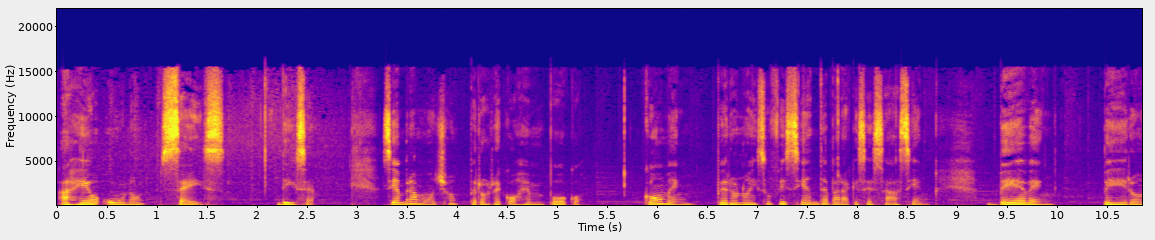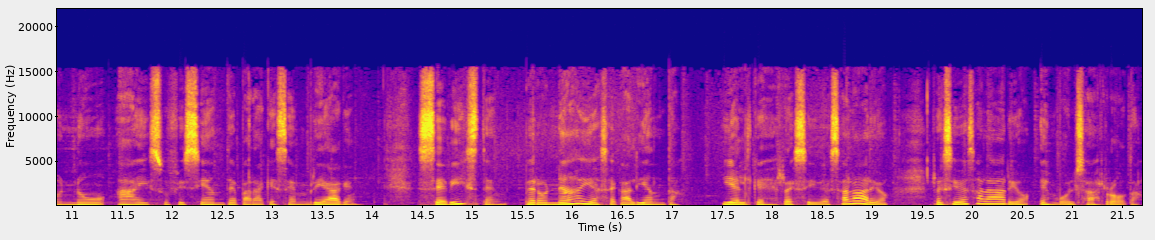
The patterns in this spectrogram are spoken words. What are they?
Ageo 1, 6. Dice, siembra mucho, pero recogen poco. Comen, pero no hay suficiente para que se sacien. Beben, pero no hay suficiente para que se embriaguen. Se visten, pero nadie se calienta y el que recibe salario, recibe salario en bolsas rotas.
